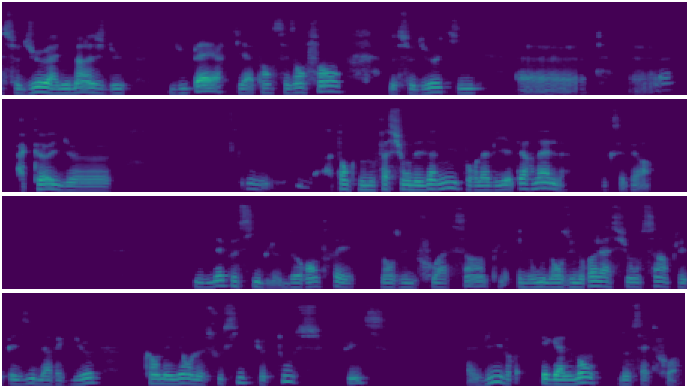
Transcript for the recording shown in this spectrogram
ce, Dieu à l'image du, du Père qui attend ses enfants, de ce Dieu qui accueille, euh, que nous nous fassions des amis pour la vie éternelle, etc. Il n'est possible de rentrer dans une foi simple et donc dans une relation simple et paisible avec Dieu qu'en ayant le souci que tous puissent vivre également de cette foi.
